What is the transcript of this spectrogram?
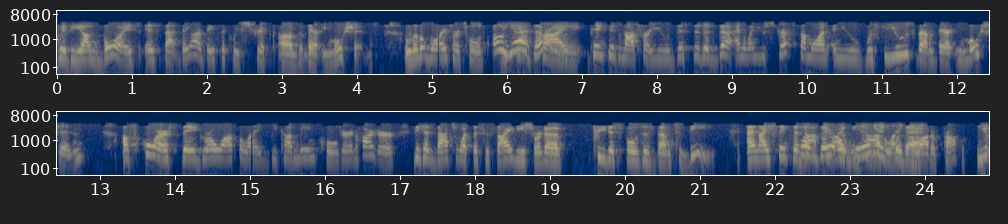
with young boys is that they are basically stripped of their emotions. Little boys are told, Oh, yeah, can't cry, definitely. pink is not for you, this, da, da, da. And when you strip someone and you refuse them their emotions, of course they grow up like becoming colder and harder because that's what the society sort of predisposes them to be. And I think that Well, that's why we have like a lot of problems. You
